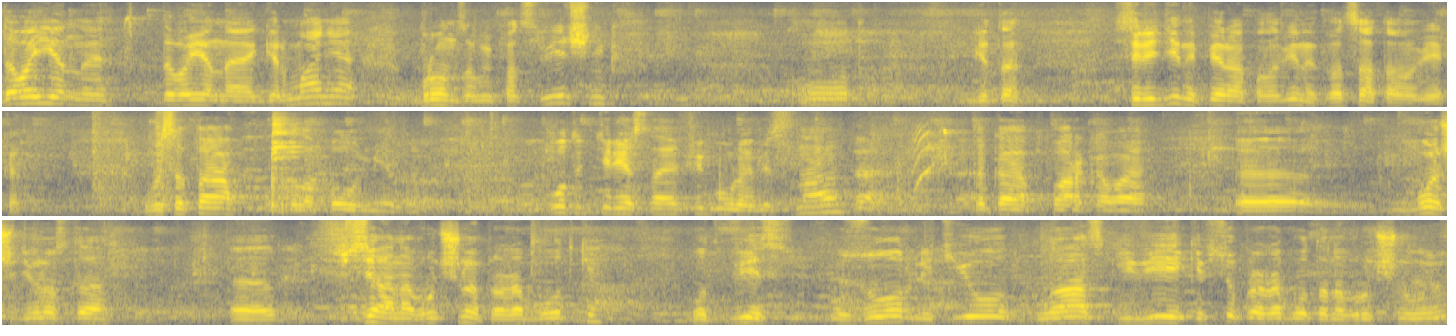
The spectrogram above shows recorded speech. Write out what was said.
Довоенная, довоенная Германия, бронзовый подсвечник. Вот. Где-то середины первой половины 20 века. Высота около полуметра. Вот интересная фигура весна, такая парковая, больше 90, э, вся она в ручной проработке. Вот весь узор, литье, глазки, веки, все проработано вручную.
